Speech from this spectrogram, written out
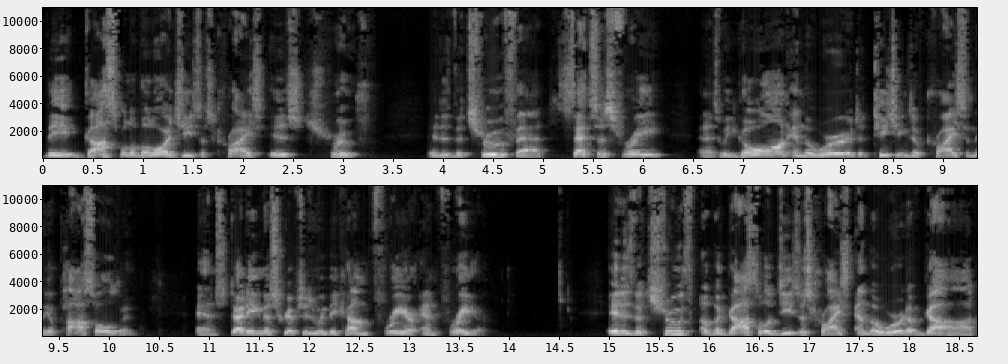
the gospel of the Lord Jesus Christ is truth. It is the truth that sets us free. And as we go on in the words the teachings of Christ and the apostles and, and studying the scriptures, we become freer and freer. It is the truth of the gospel of Jesus Christ and the word of God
